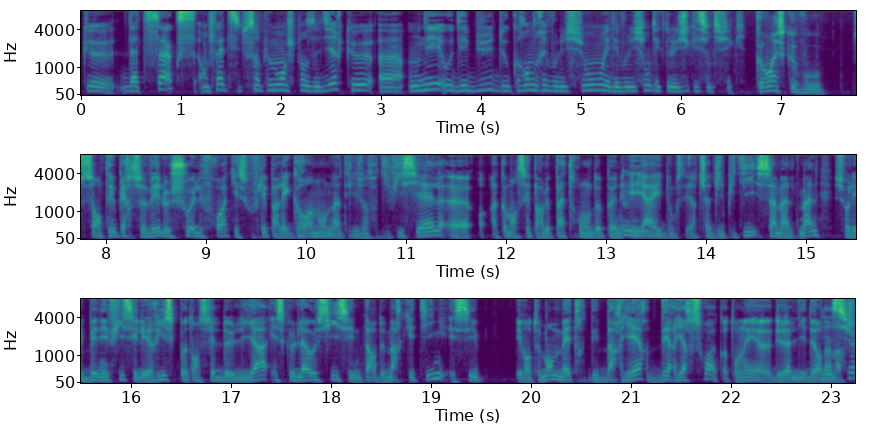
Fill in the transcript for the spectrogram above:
que that sucks, en fait, c'est tout simplement, je pense, de dire que euh, on est au début de grandes révolutions et d'évolutions technologiques et scientifiques. Comment est-ce que vous sentez, percevez le chaud et le froid qui est soufflé par les grands noms de l'intelligence artificielle, euh, à commencer par le patron d'OpenAI, mmh. donc c'est-à-dire ChatGPT, Sam Altman, sur les bénéfices et les risques potentiels de l'IA. Est-ce que là aussi c'est une part de marketing et c'est éventuellement mettre des barrières derrière soi quand on est euh, déjà le leader d'un marché.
